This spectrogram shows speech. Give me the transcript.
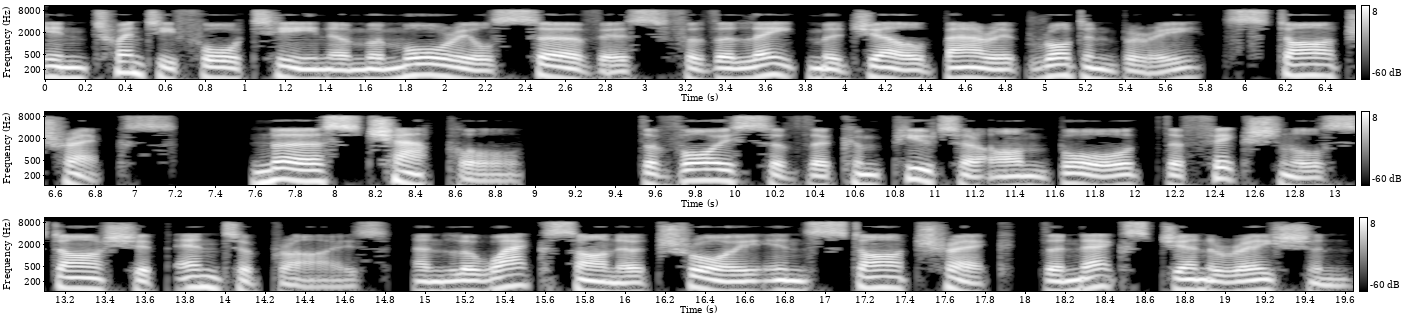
In 2014 a memorial service for the late Majel Barrett Roddenberry, Star Trek's Nurse Chapel the voice of the computer on board the fictional Starship Enterprise, and Lwaxana Troi in Star Trek, The Next Generation,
